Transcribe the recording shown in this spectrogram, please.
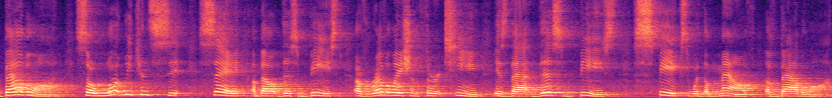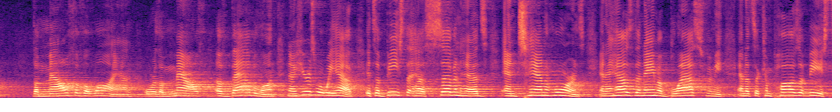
Babylon. So, what we can see, say about this beast of Revelation 13 is that this beast speaks with the mouth of Babylon. The mouth of the lion or the mouth of Babylon. Now, here's what we have it's a beast that has seven heads and ten horns, and it has the name of blasphemy, and it's a composite beast.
